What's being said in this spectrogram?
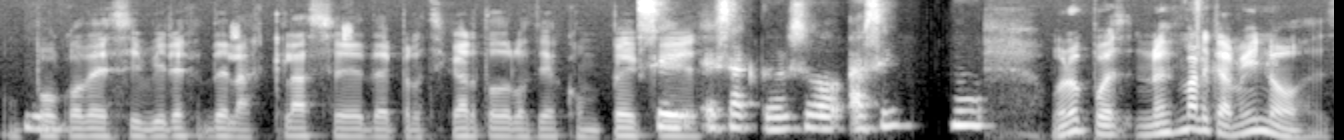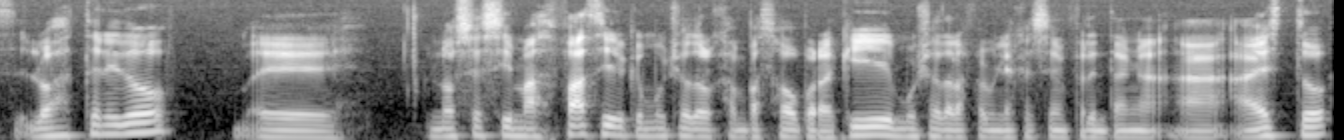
Un poco de civil de las clases, de practicar todos los días con peques. Sí, exacto, eso, así. Bueno, pues no es mal camino. Lo has tenido. Eh, no sé si más fácil que muchos de los que han pasado por aquí, muchas de las familias que se enfrentan a, esto,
